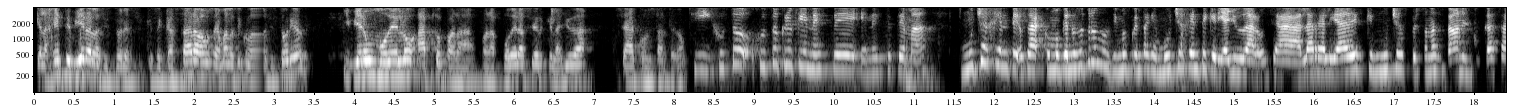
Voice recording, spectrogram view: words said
que la gente viera las historias, que se casara, vamos a llamarlo así, con las historias y viera un modelo apto para, para poder hacer que la ayuda sea constante, ¿no? Sí, justo, justo creo que en este, en este tema mucha gente, o sea, como que nosotros nos dimos cuenta que mucha gente quería ayudar, o sea, la realidad es que muchas personas estaban en su casa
